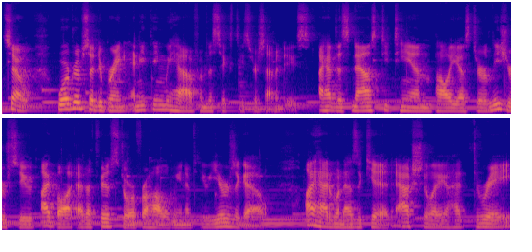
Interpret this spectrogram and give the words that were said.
So, wardrobe said to bring anything we have from the 60s or 70s. I have this nasty tan polyester leisure suit I bought at a thrift store for Halloween a few years ago. I had one as a kid. Actually, I had three.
